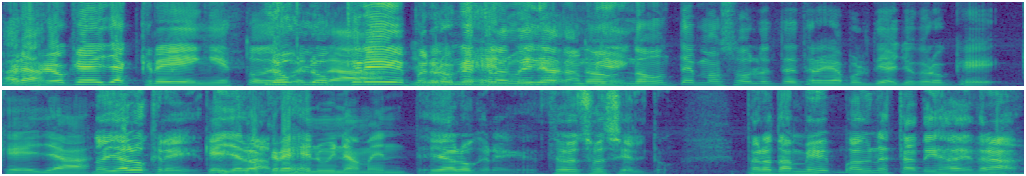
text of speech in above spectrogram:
Ahora- creo que ella cree en esto de Lo- lo verdad. cree, Yo pero creo es una que estrategia genuina- no- también. No, es un tema solo de estrategia política. Yo creo que, que ella, No, ella lo cree. que ella lo cree genuinamente. Ella lo cree. Eso, eso es cierto. Pero también hay una estrategia detrás.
